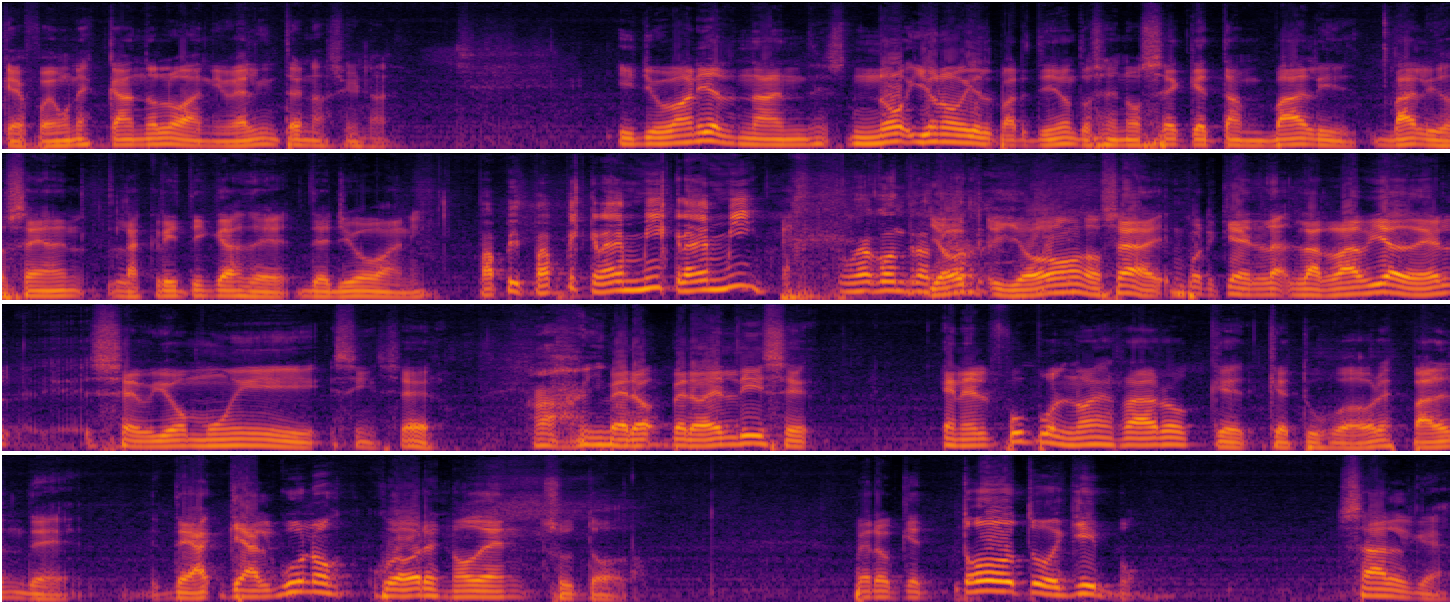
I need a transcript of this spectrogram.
que fue un escándalo a nivel internacional. Y Giovanni Hernández, no, yo no vi el partido, entonces no sé qué tan válido, válido sean las críticas de, de Giovanni. Papi, papi, cree en mí, cree en mí. Voy a contratar. Yo, yo, o sea, porque la, la rabia de él se vio muy sincero. Ay, no. Pero, pero él dice, en el fútbol no es raro que, que tus jugadores paren de, de- que algunos jugadores no den su todo. Pero que todo tu equipo salga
